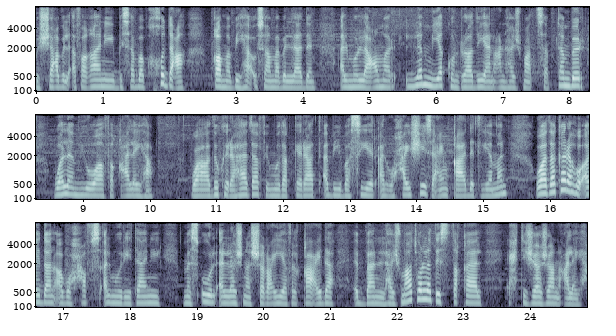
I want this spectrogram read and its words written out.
بالشعب الأفغاني بسبب خدعة قام بها أسامة بن لادن. الملا عمر لم يكن راضيا عن هجمات سبتمبر ولم يوافق عليها. وذكر هذا في مذكرات أبي بصير الوحيشي زعيم قاعدة اليمن وذكره أيضا أبو حفص الموريتاني مسؤول اللجنة الشرعية في القاعدة إبان الهجمات والذي استقال احتجاجا عليها.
